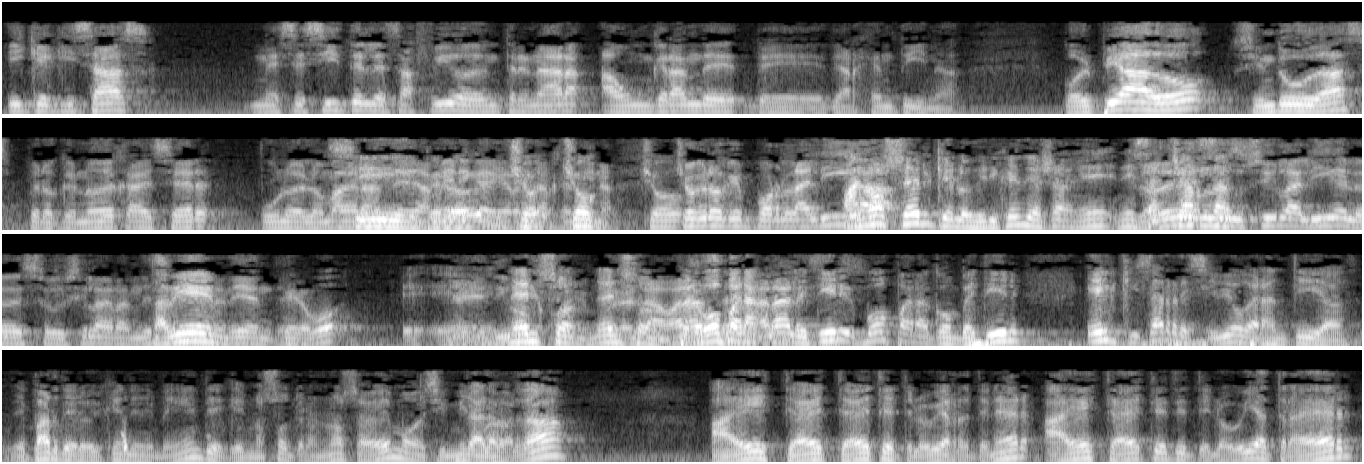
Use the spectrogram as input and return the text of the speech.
y que quizás necesite el desafío de entrenar a un grande de, de Argentina. Golpeado, sin dudas, pero que no deja de ser uno de los más Sí, grandes de América y yo- de Argentina. yo- Yo, creo que por la liga... A no ser que los dirigentes allá eh, en lo esas debe charlas seducir la liga y lo debe seducir la grandeza bien, independiente. pero vos, eh, eh, digo, Nelson, pero- Nelson, pero vos para análisis. competir, vos para competir, él quizás recibió garantías de parte de los dirigentes independientes que nosotros no sabemos, decir, mira, la verdad, a este, a este, a este te lo voy a retener, a este, a este, a este te lo voy a traer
